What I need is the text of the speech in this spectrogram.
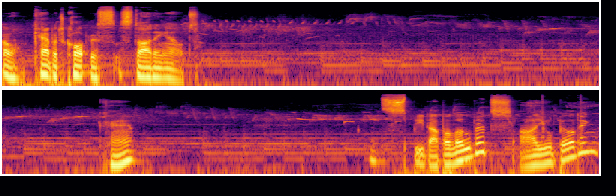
Oh, Cabbage Corp is starting out. Okay. Let's speed up a little bit. Are you building?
